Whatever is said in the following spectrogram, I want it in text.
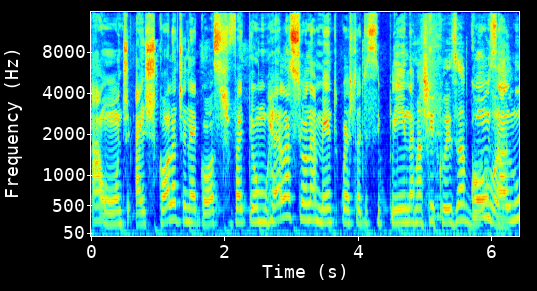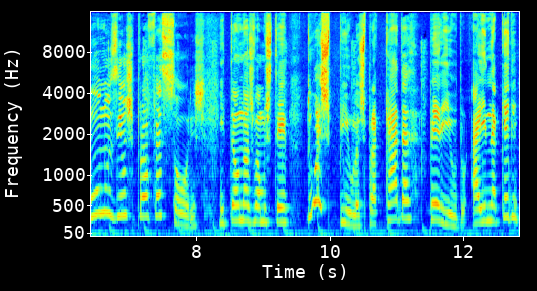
aonde a escola de negócios vai ter um relacionamento com esta disciplina Mas que coisa com os boa. alunos e os professores. Então nós vamos ter duas pílulas para cada período. Aí naquele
